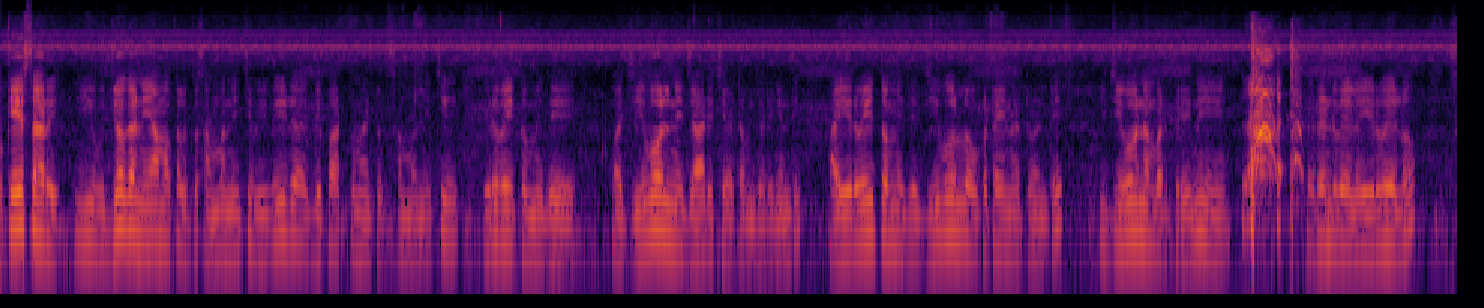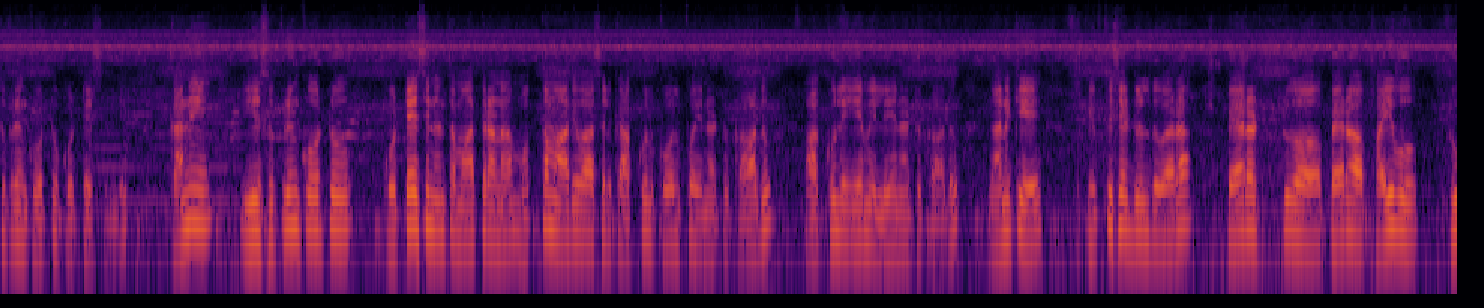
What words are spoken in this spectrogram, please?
ఒకేసారి ఈ ఉద్యోగ నియామకాలకు సంబంధించి వివిధ డిపార్ట్మెంట్కు సంబంధించి ఇరవై తొమ్మిది జీవోల్ని జారీ చేయటం జరిగింది. ఆ ఇరవై తొమ్మిది జీవోల్లో ఒకటైనటువంటి ఈ జీవో నెంబర్ త్రీని రెండు వేల ఇరవైలో సుప్రీంకోర్టు కొట్టేసింది. కానీ ఈ సుప్రీంకోర్టు కొట్టేసినంత మాత్రాన మొత్తం ఆదివాసులకి హక్కులు కోల్పోయినట్టు కాదు. హక్కులు ఏమీ లేనట్టు కాదు. దానికి ఫిఫ్త్ షెడ్యూల్ ద్వారా para two para five two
